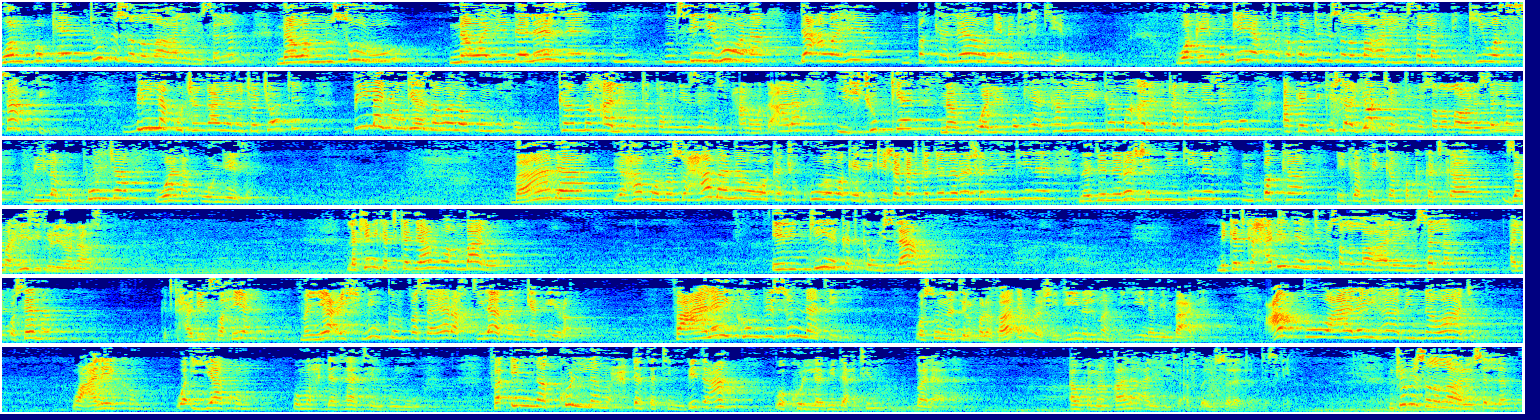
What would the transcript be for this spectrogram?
Wampokee Mtume sallallahu alaihi wasallam na wamnusuru na waiendeleze msingi huo na da'wa hiyo mpaka leo imetufikia wakaipokea kutoka kwa Mtume sallallahu alaihi wasallam ikiwa safi bila kuchanganya na chochote bila nyongeza wala upungufu kama alivyotaka Mwenyezi Mungu Subhanahu wa Ta'ala ishuke na walipokea kamili kama alivyotaka Mwenyezi Mungu akaifikisha yote Mtume sallallahu alaihi wasallam bila kupunja wala kuongeza. Baada ya hapo masahaba nao wakachukua wakaifikisha katika generation nyingine na generation nyingine mpaka ikafika mpaka katika zama hizi tulizonazo lakini katika jambo ambalo iliingia katika Uislamu ni katika hadithi ya Mtume sallallahu alayhi wasallam aliposema katika hadithi sahih من يعش منكم فسيرى اختلافا كثيرا. فعليكم بسنتي وسنة الخلفاء الراشدين المهديين من بعدي. عضوا عليها بالنواجذ وعليكم وإياكم ومحدثات الأمور. فإن كل محدثة بدعة وكل بدعة ضلالة. أو كما قال عليه أفضل الصلاة والتسليم. نتومي صلى الله عليه وسلم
